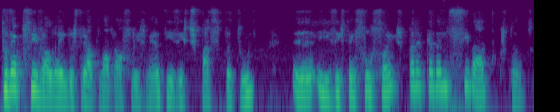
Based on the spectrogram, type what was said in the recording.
Tudo é possível na indústria automóvel, felizmente, e existe espaço para tudo uh, existem soluções para cada necessidade. Portanto,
